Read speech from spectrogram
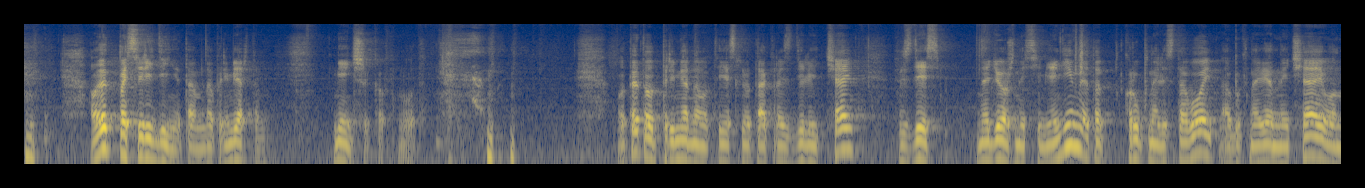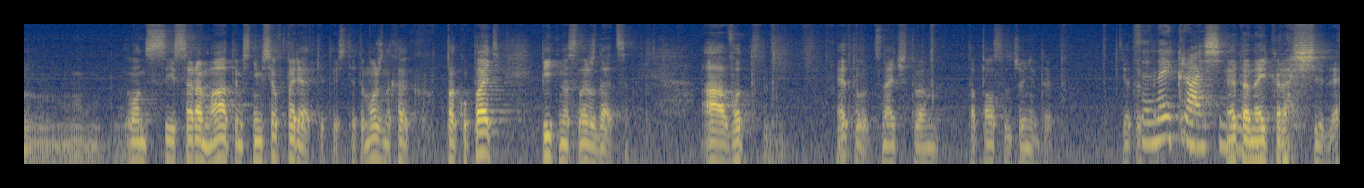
А вот это посередине, там, например, там Меньшиков. Вот. Вот это вот примерно, вот если вот так разделить чай, то здесь надежный семьянин, это крупнолистовой, обыкновенный чай, он, он с, и с ароматом, с ним все в порядке. То есть это можно ха- покупать, пить, наслаждаться. А вот это вот, значит, вам попался Джонни Депп. Это, Це так. найкращий. это вибір. найкраще, да.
